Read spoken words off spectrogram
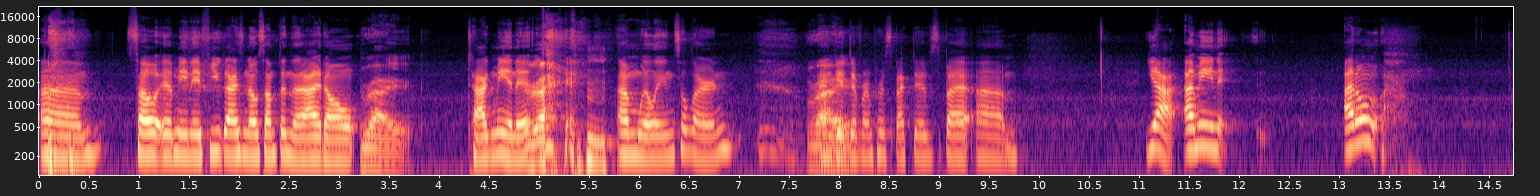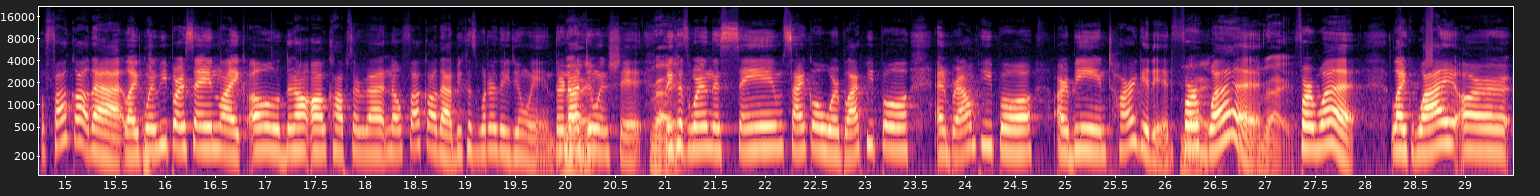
Um, so I mean, if you guys know something that I don't, Right. tag me in it. Right. I'm willing to learn right. and get different perspectives. But um, yeah, I mean, I don't. Fuck all that. Like when people are saying like, "Oh, they're not all cops are bad." No, fuck all that. Because what are they doing? They're Right. not doing shit. Right. Because we're in this same cycle where black people and brown people are being targeted for Right. what? Right. For what? Like, why are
